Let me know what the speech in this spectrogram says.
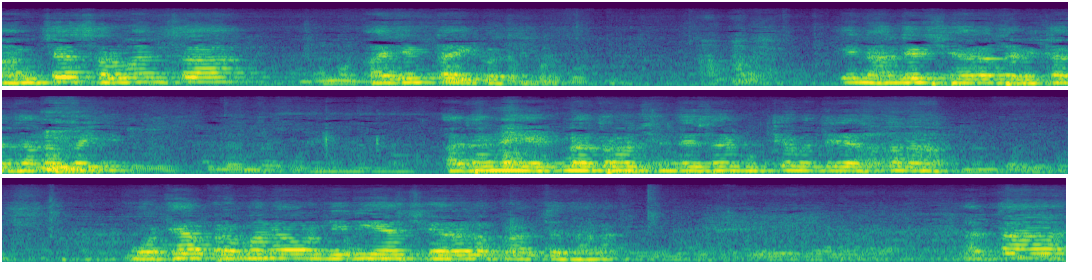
आमच्या सर्वांचा अजेंडा एकच की नांदेड शहराचा विकास झाला पाहिजे. आदरणीय एकनाथराव शिंदे साहेब मुख्यमंत्री असताना मोठ्या प्रमाणावर निधी या शहराला प्राप्त झाला. आता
